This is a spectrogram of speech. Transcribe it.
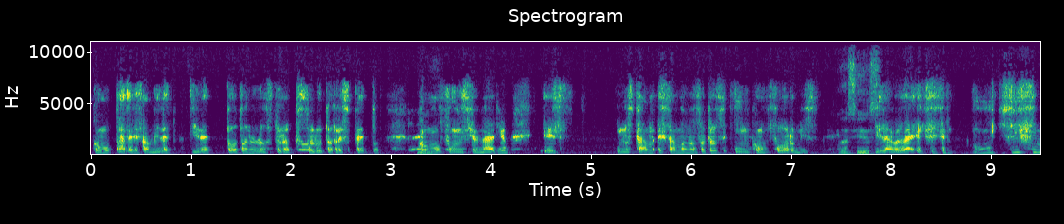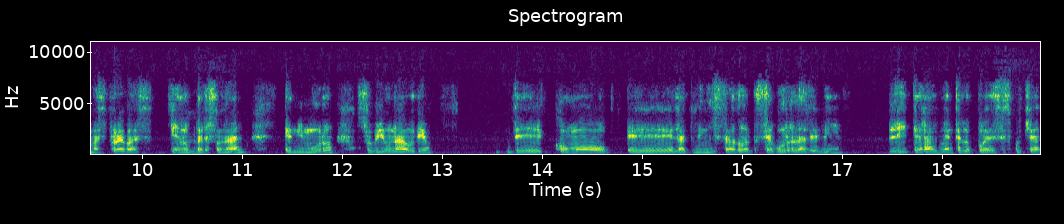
como padre de familia, tiene todo nuestro absoluto respeto. Como funcionario es estamos nosotros inconformes. Así es. Y la verdad, existen muchísimas pruebas. Y en lo personal, en mi muro, subí un audio de cómo eh, el administrador se burla de mí. Literalmente lo puedes escuchar,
